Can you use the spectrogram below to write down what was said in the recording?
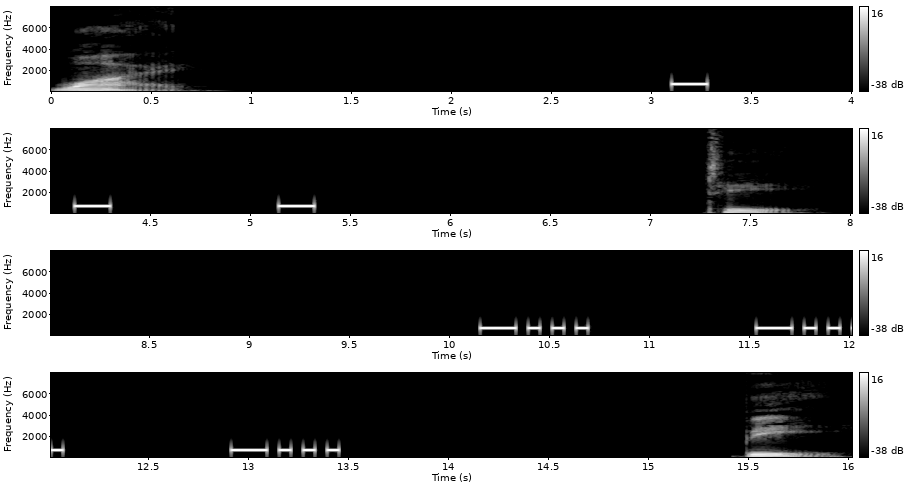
Y. T. B.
